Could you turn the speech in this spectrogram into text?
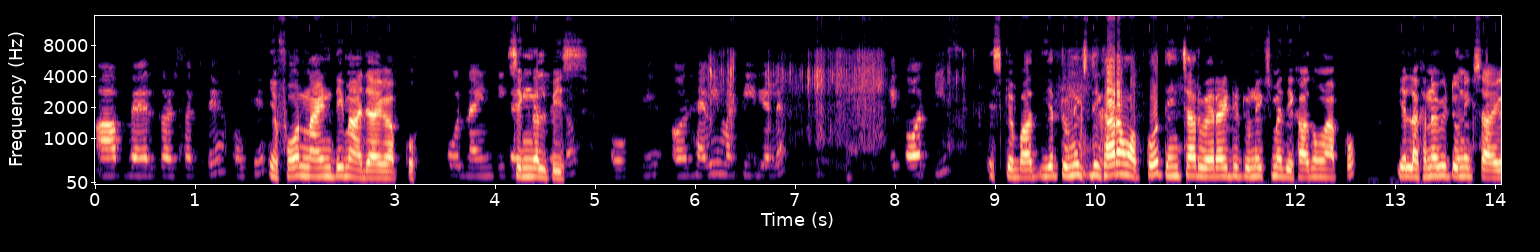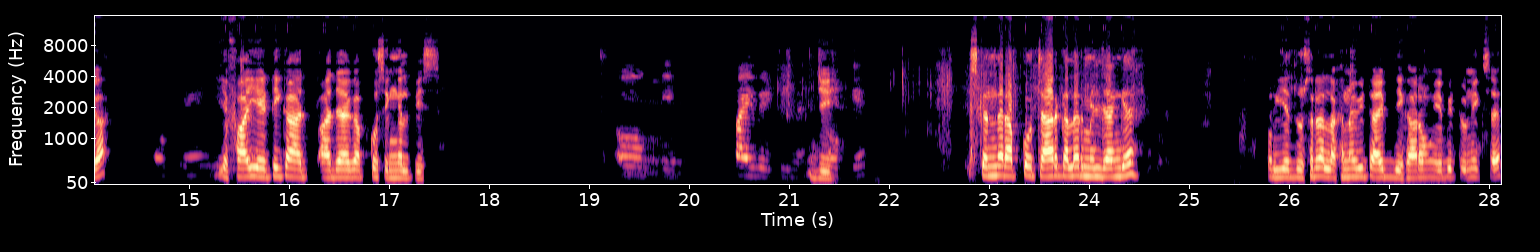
आप वेयर कर सकते हैं। ओके। ये फोर नाइनटी में आ जाएगा आपको। Four ninety single piece okay. और हैवी मटेरियल है। एक और पीस इसके बाद ये टूनिक्स दिखा रहा हूँ आपको। तीन चार वेराइटी टूनिक्स में दिखा दूँगा आपको। ये लखनवी टूनिक्स आएगा। ये फाइव एटी का आ जाएगा आपको single piece okay five eighty में। जी। ओके। इसके अंदर आपको चार कलर मिल जाएँगे। और ये दूसरा लखनवी टाइप दिखा रहा हूँ ये भी टूनिक्स है।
